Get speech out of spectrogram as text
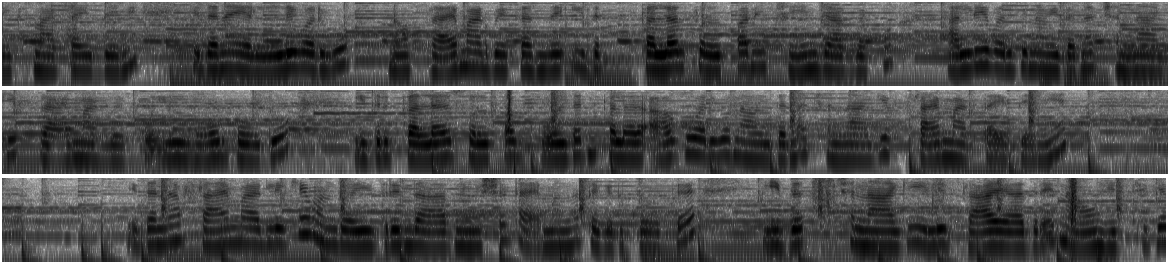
ಮಿಕ್ಸ್ ಮಾಡ್ತಾ ಇದ್ದೇನೆ. ಇದನ್ನು ಎಲ್ಲಿವರೆಗೂ ನಾವು ಫ್ರೈ ಮಾಡಬೇಕಂದ್ರೆ ಇದ್ರ ಕಲರ್ ಸ್ವಲ್ಪನೇ ಚೇಂಜ್ ಆಗಬೇಕು. ಅಲ್ಲಿವರೆಗೂ ನಾವು ಇದನ್ನು ಚೆನ್ನಾಗಿ ಫ್ರೈ ಮಾಡಬೇಕು. ಇಲ್ಲಿ ನೋಡ್ಬೋದು, ಇದ್ರ ಕಲರ್ ಸ್ವಲ್ಪ ಗೋಲ್ಡನ್ ಕಲರ್ ಆಗುವವರೆಗೂ ನಾವು ಇದನ್ನು ಚೆನ್ನಾಗಿ ಫ್ರೈ ಮಾಡ್ತಾ ಇದ್ದೇನೆ. ಇದನ್ನು ಫ್ರೈ ಮಾಡಲಿಕ್ಕೆ ಒಂದು ಐದರಿಂದ ಆರು ನಿಮಿಷ ಟೈಮನ್ನು ತೆಗೆದುಕೊಳ್ಳುತ್ತೆ ಇದು ಚೆನ್ನಾಗಿ ಇಲ್ಲಿ ಫ್ರೈ ಆದರೆ ನಾವು ಹೆಚ್ಚಿಗೆ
